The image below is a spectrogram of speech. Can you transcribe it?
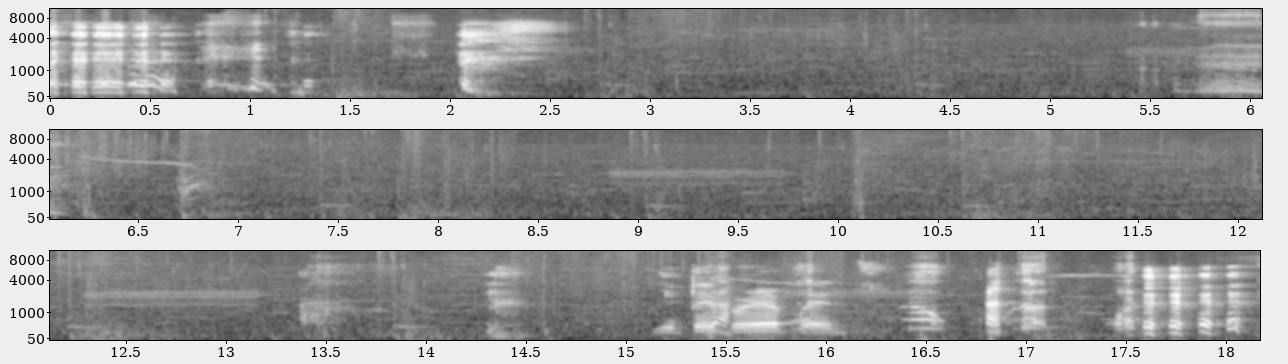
you paper airplane. No! What?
